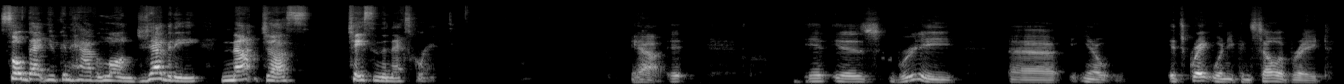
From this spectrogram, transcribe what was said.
so that you can have longevity, not just chasing the next grant. Yeah, it it is really uh, you know it's great when you can celebrate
